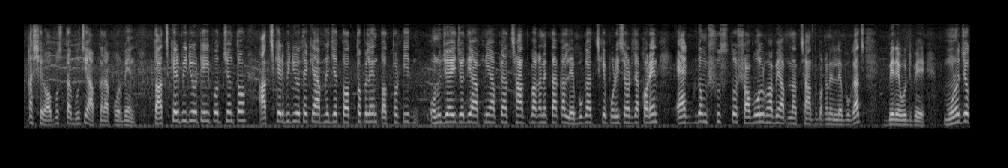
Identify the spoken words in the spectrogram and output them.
আকাশের অবস্থা বুঝে আপনারা করবেন। তো আজকের ভিডিওটি এই পর্যন্ত। আজকের ভিডিও থেকে আপনি যে তথ্য পেলেন, তথ্যটি অনুযায়ী যদি আপনি আপনার ছাদ বাগানে থাকা লেবু গাছকে পরিচর্যা করেন, একদম সুস্থ সবলভাবে আপনার ছাদ বাগানের লেবু গাছ বেড়ে উঠবে। মনোযোগ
